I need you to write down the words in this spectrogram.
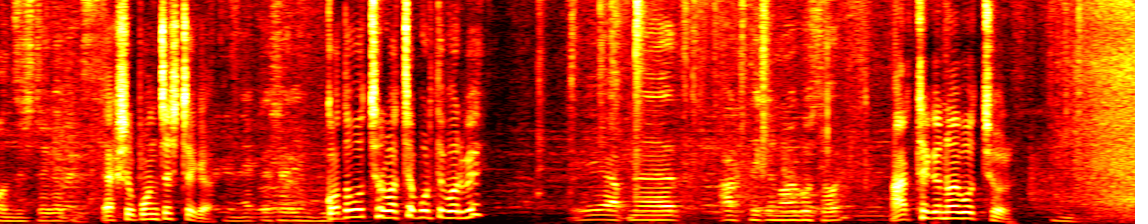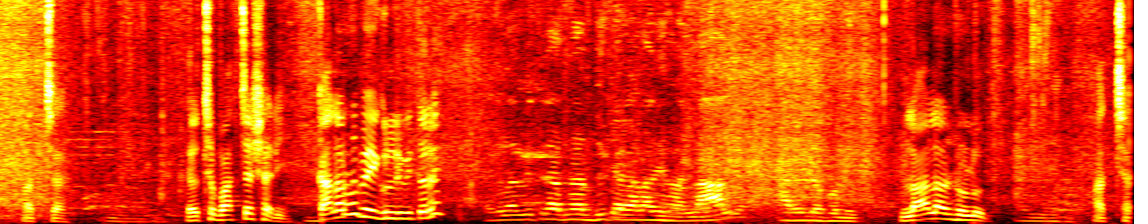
পঞ্চাশ টাকা পিস একশো পঞ্চাশ টাকা? কত বছর বাচ্চা পড়তে পারবে? এই আপনার আট থেকে নয় বছর। আট থেকে নয় বছর? আচ্ছা। এটা হচ্ছে বাচ্চা শাড়ি। কালার হবে এগুলির ভিতরে? এগুলোর ভিতরে আপনার দুইটা কালারই হয় লাল আর হলুদ। লাল আর হলুদ। এই যে দেখুন, আচ্ছা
